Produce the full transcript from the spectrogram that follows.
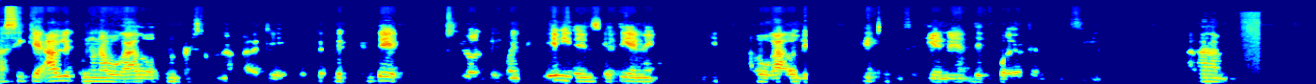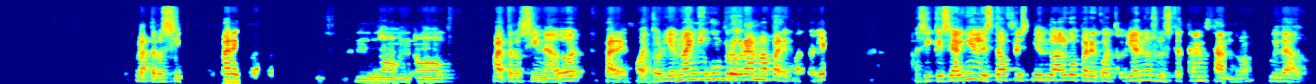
así que hable con un abogado en persona para que le cuente, cuente qué evidencia tiene y el abogado le qué evidencia tiene de poder tener. Ah, patrocinio para no, no patrocinador para ecuatorianos. No hay ningún programa para ecuatorianos. Así que si alguien le está ofreciendo algo para ecuatorianos, lo está transando. Cuidado.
